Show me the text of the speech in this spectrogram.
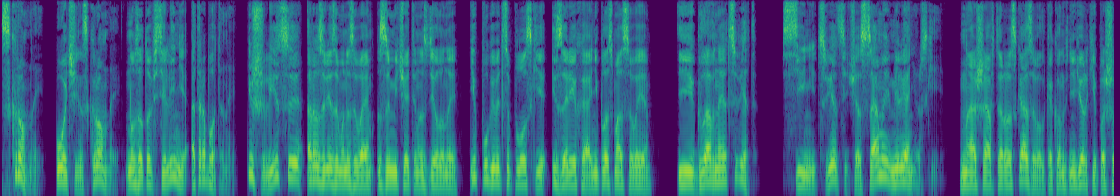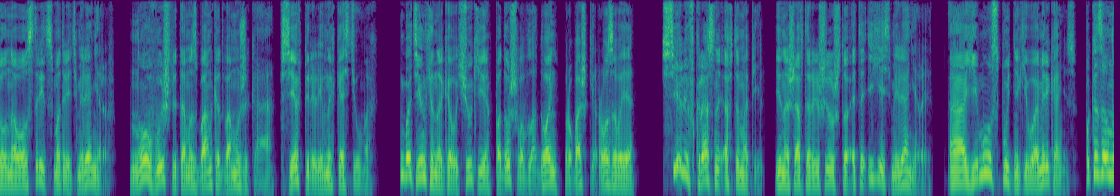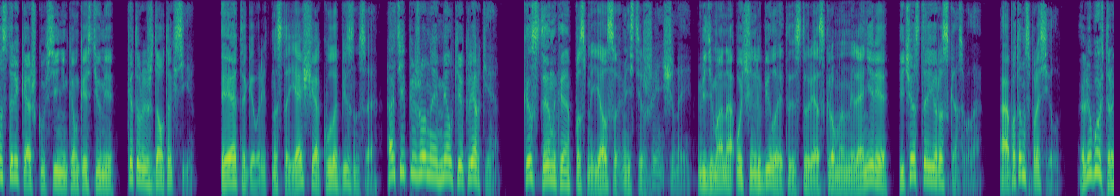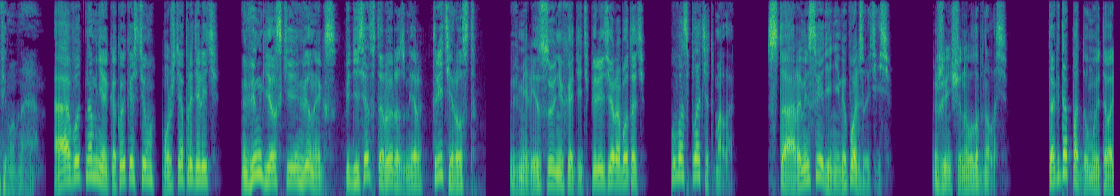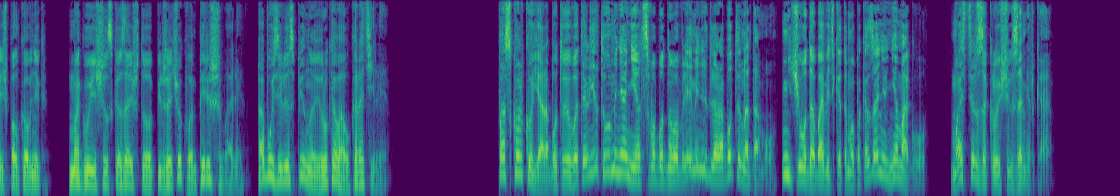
Скромный, очень скромный, но зато все линии отработаны. И шлицы, разрезы мы называем, замечательно сделаны, и пуговицы плоские, из ореха, а не пластмассовые. И главное — цвет. Синий цвет сейчас самый миллионерский. Наш автор рассказывал, как он в Нью-Йорке пошел на Уолл-стрит смотреть миллионеров. Ну, вышли там из банка два мужика, все в переливных костюмах. Ботинки на каучуке, подошва в ладонь, рубашки розовые. Сели в красный автомобиль, и наш автор решил, что это и есть миллионеры. А ему спутник его, американец, показал на старикашку в синеньком костюме, который ждал такси. Это, говорит, настоящая акула бизнеса, а те пижоны — мелкие клерки. Костенко посмеялся вместе с женщиной. Видимо, она очень любила эту историю о скромном миллионере и часто ее рассказывала. А потом спросил. «Любовь Трофимовна, а вот на мне какой костюм? Можете определить?» «Венгерский, Венекс, 52 размер, третий рост». «В милицию не хотите перейти работать?» «У вас платят мало». «Старыми сведениями пользуйтесь». Женщина улыбнулась. «Тогда подумаю, товарищ полковник. Могу еще сказать, что пиджачок вам перешивали, обузили спину и рукава укоротили. Поскольку я работаю в ателье, то у меня нет свободного времени для работы на дому. Ничего добавить к этому показанию не могу. Мастер-закройщик Замирка.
